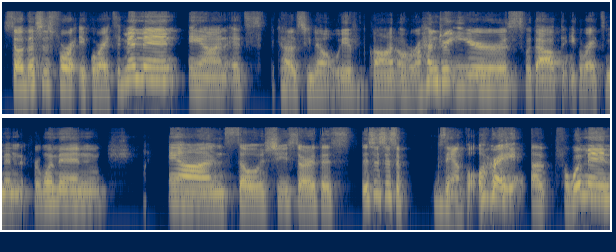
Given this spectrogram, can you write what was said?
So this is for Equal Rights Amendment, and it's because, you know, we've gone over 100 years without the Equal Rights Amendment for women. And so she started this, this is just an example, right, uh, for women,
